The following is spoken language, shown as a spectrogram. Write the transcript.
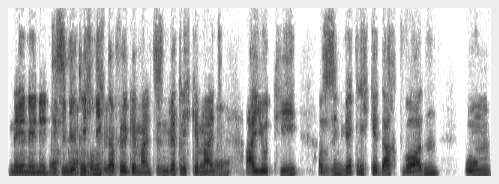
nee, nee, nee. Die ja, sind wirklich ja, okay. nicht dafür gemeint. Die sind wirklich gemeint, ja, IoT, also sind wirklich gedacht worden, um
